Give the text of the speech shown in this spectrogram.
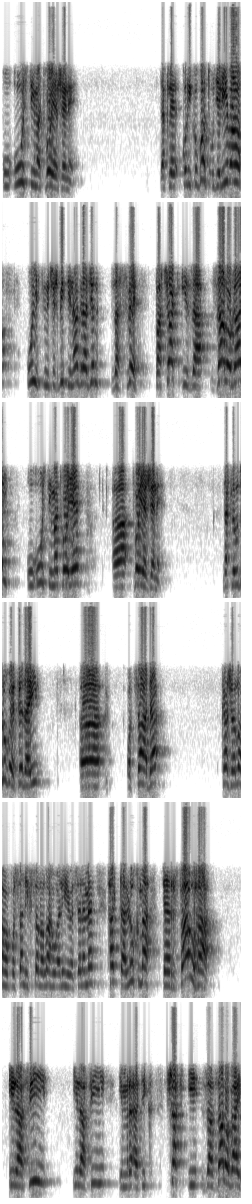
u ustima tvoje žene. Dakle, koliko god udjeljivao, u istinu ćeš biti nagrađen za sve, pa čak i za zalogaj u ustima tvoje, a, tvoje žene. Dakle, u drugoj predaji a, od sada, kaže Allahov poslanik sallallahu alaihi ve selleme, hatta lukma terfauha ila fi, ila fi imraatik. Čak i za zalogaj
